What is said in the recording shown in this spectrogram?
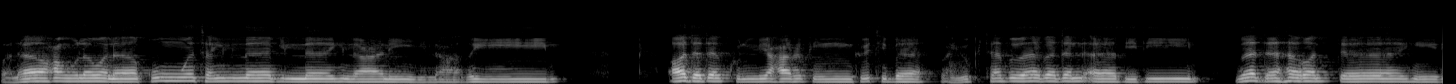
ولا حول ولا قوة إلا بالله العلي العظيم. عدد كل حرف كتب ويكتب أبد الآبدين ودهر الداهرين.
